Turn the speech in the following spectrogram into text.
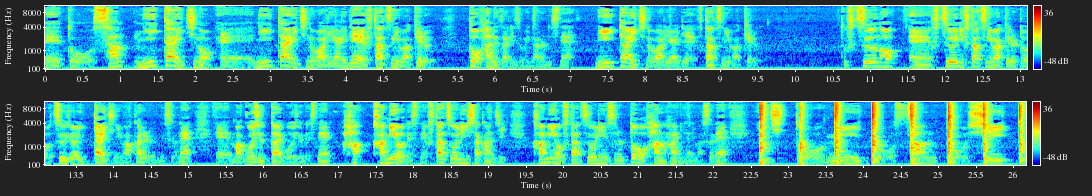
えーと、2対1の、えー、2対1の割合で2つに分けると跳ねたリズムになるんですね。2対1の割合で2つに分ける。普通の、えー、普通に2つに分けると通常1対1に分かれるんですよね、えー、まあ、50対50ですね。は紙をですね2つ折りにした感じ。紙を2つ折りにすると半々になりますよね。1と2と3と4とっ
